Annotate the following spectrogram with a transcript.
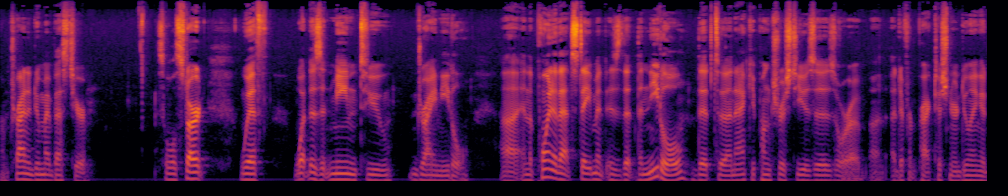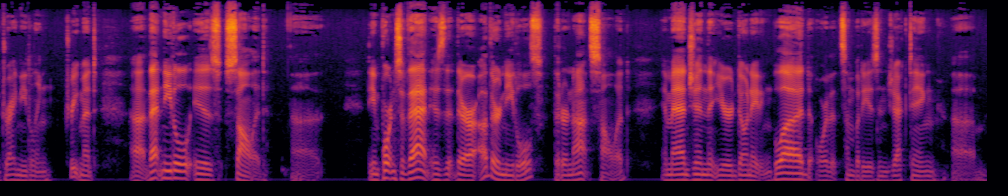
I'm trying to do my best here. So we'll start with what does it mean to dry needle? Uh, and the point of that statement is that the needle that an acupuncturist uses or a, a different practitioner doing a dry needling treatment, uh, that needle is solid. Uh, the importance of that is that there are other needles that are not solid. Imagine that you're donating blood or that somebody is injecting um,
